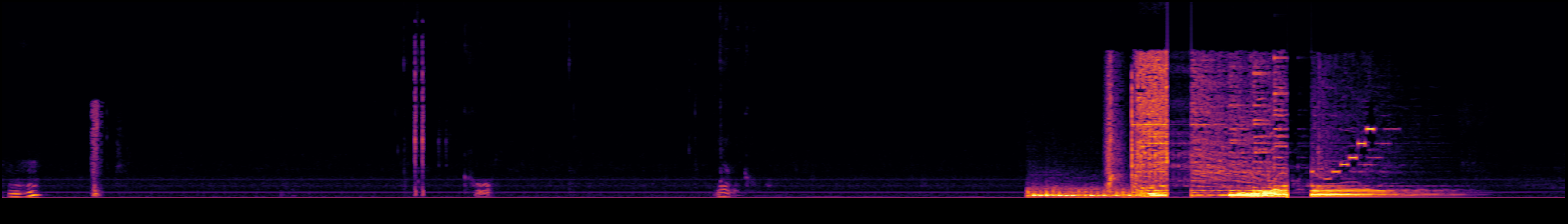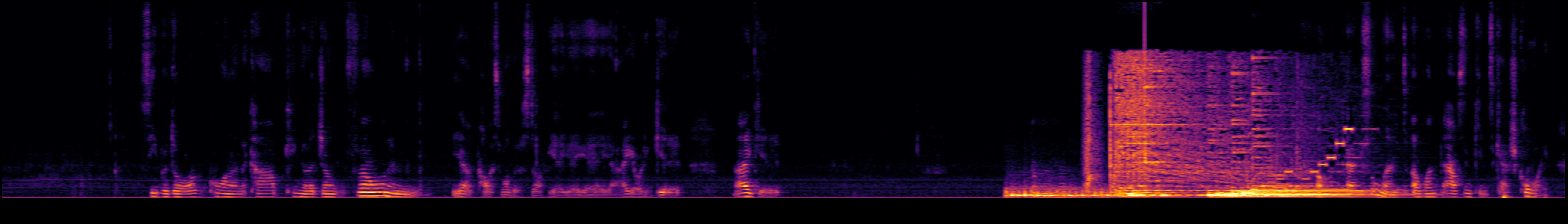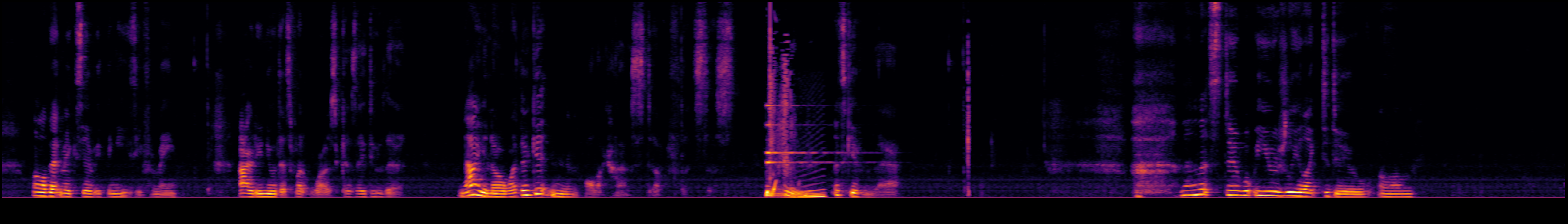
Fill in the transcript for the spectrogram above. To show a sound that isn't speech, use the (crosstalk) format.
Mm-hmm. Cool. Really Zebra Dog, Corn on the Cob, King of the Jungle Throne, and yeah, probably some other stuff. Yeah, yeah, yeah, yeah. I already get it. I get it. Oh, excellent. A 1,000 KinzCash coin. Well, that makes everything easy for me. I already knew that's what it was because they do that. Now you know what they're getting, all that kind of stuff. Let's just let's give them that. (sighs) Then let's do what we usually like to do. Um,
